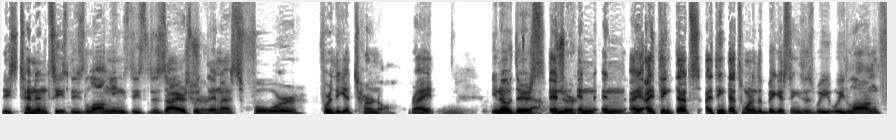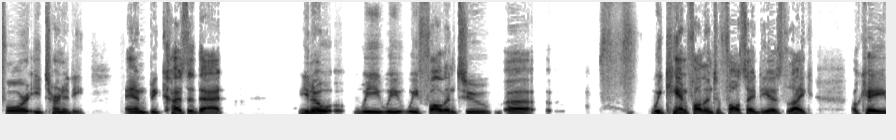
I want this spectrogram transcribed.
these tendencies, these longings, these desires Sure. within us for for the eternal, right? You know, there's Yeah, and sure. and and I, I think that's I think that's one of the biggest things is we we long for eternity, and because of that, you know, we we we fall into uh we can fall into false ideas like okay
